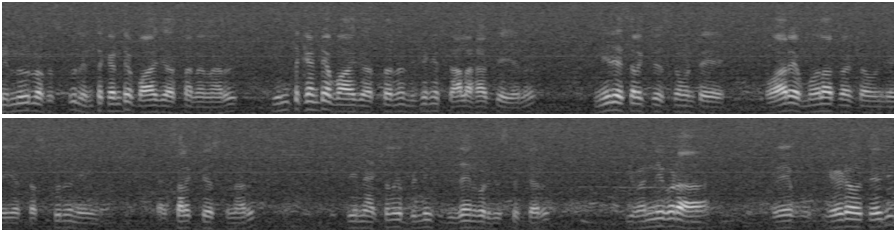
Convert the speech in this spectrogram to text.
నెల్లూరులో ఒక స్కూల్ ఎంతకంటే బాగా చేస్తానన్నారు. ఇంతకంటే బాగా చేస్తాను నిజంగా చాలా హ్యాపీ అయ్యాను. మీరే సెలెక్ట్ చేసుకోమంటే వారే మూలాపేట ఉండే ఈ యొక్క స్కూల్ని సెలెక్ట్ చేసుకున్నారు. దీన్ని యాక్చువల్గా బిల్డింగ్స్ డిజైన్ కూడా తీసుకొచ్చారు. ఇవన్నీ కూడా రేపు ఏడవ తేదీ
